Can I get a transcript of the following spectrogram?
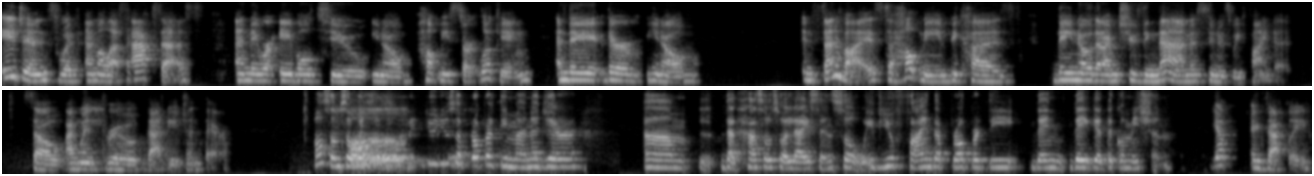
agents with MLS access and they were able to, you know, help me start looking and they they're, you know, incentivized to help me because they know that I'm choosing them as soon as we find it. So I went through that agent there. Awesome. So when you, when you use a property manager, um, that has also a license. So if you find a property, then they get the commission. Yep, exactly.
